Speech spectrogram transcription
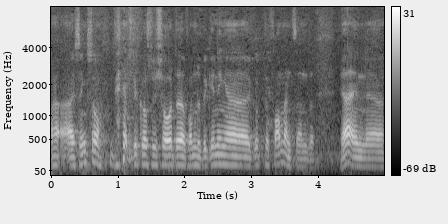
I I think so because we showed uh, from the beginning a good performance and uh, yeah and uh,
